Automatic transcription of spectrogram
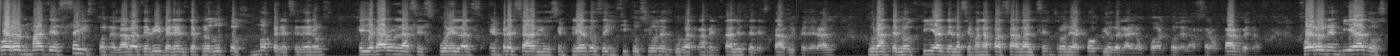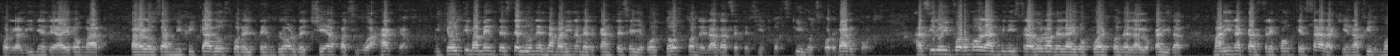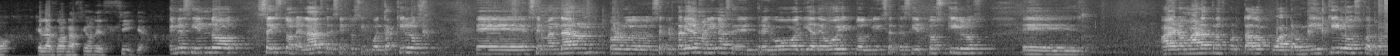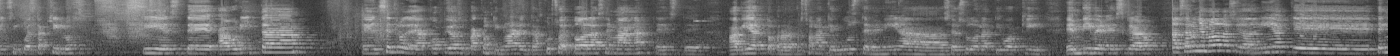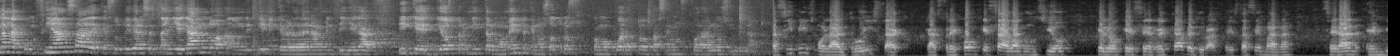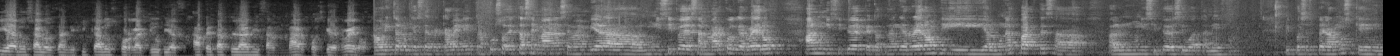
Fueron más de 6 toneladas de víveres de productos no perecederos que llevaron las escuelas, empresarios, empleados de instituciones gubernamentales del Estado y federal durante los días de la semana pasada al centro de acopio del aeropuerto de Lázaro Cárdenas. Fueron enviados por la línea de Aeromar para los damnificados por el temblor de Chiapas y Oaxaca, y que últimamente este lunes la Marina Mercante se llevó 2 toneladas 700 kilos por barco. Así lo informó la administradora del aeropuerto de la localidad, Marina Castrejón Quesada, quien afirmó que las donaciones siguen. Viene siendo 6 toneladas, 350 kilos. Eh, se mandaron por Secretaría de Marina, se entregó el día de hoy 2.700 kilos. Eh, Aeromar ha transportado 4.000 kilos, 4.050 kilos. Y este, ahorita el centro de acopios va a continuar el transcurso de toda la semana, este, abierto para la persona que guste venir a hacer su donativo aquí en víveres, claro. Hacer un llamado a la ciudadanía que tengan la confianza de que sus víveres están llegando a donde tienen que verdaderamente llegar y que Dios permita el momento que nosotros como puerto pasemos por algo similar. Asimismo, la altruista Castrejón Quesada anunció que lo que se recabe durante esta semana serán enviados a los damnificados por las lluvias a Petatlán y San Marcos Guerrero. Ahorita lo que se recabe en el transcurso de esta semana se va a enviar al municipio de San Marcos Guerrero, al municipio de Petatlán Guerrero y algunas partes al municipio de Cihuatanejo. Y pues esperamos que,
